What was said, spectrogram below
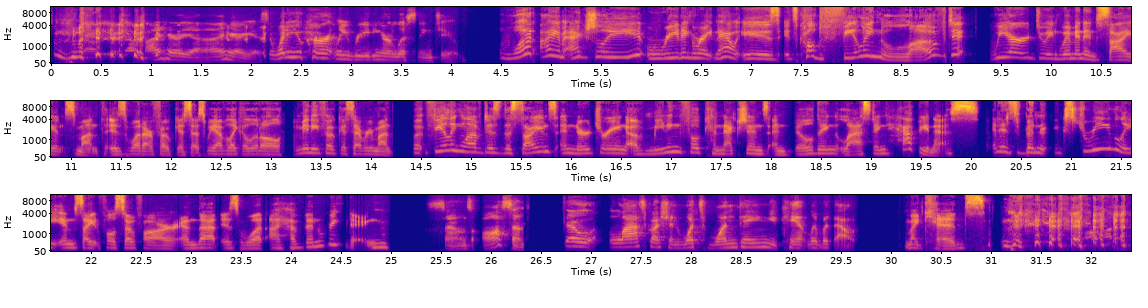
I hear you. I hear you. So, what are you currently reading or listening to? what I am actually reading right now is it's called Feeling Loved. We are doing Women in Science Month, is what our focus is. We have like a little mini focus every month. But Feeling Loved is the science and nurturing of meaningful connections and building lasting happiness. And it's been extremely insightful so far. And that is what I have been reading. Sounds awesome. So, last question What's one thing you can't live without? My kids.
